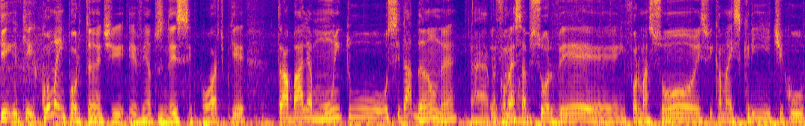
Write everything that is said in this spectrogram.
E que, como é importante eventos desse porte, porque trabalha muito o cidadão, né? É, Ele começa a muito. absorver informações, fica mais crítico.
